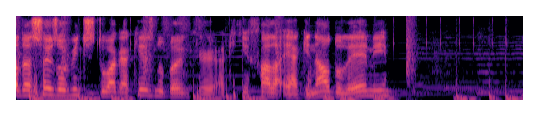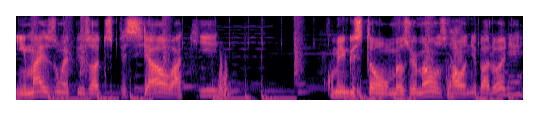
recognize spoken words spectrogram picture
Saudações ouvintes do HQs no Bunker. Aqui quem fala é Agnaldo Leme. Em mais um episódio especial aqui comigo estão meus irmãos Raoni Baroni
